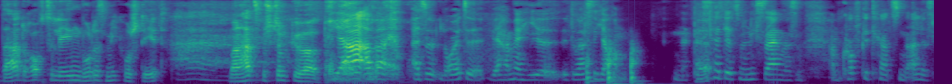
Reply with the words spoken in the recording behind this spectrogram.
da drauf zu legen, wo das Mikro steht. Man hat es bestimmt gehört. Ja, aber, also Leute, wir haben ja hier, du hast dich auch na, das Hä? hätte jetzt noch nicht sagen müssen, am Kopf gekratzt und alles.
